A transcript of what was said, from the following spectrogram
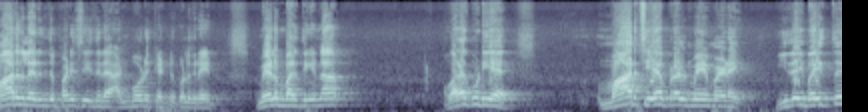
மாறுதலிருந்து பணி செய்திட அன்போடு கேட்டுக்கொள்கிறேன். மேலும் பார்த்தீங்கன்னா வரக்கூடிய மார்ச் ஏப்ரல் மே மழை. இதை வைத்து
